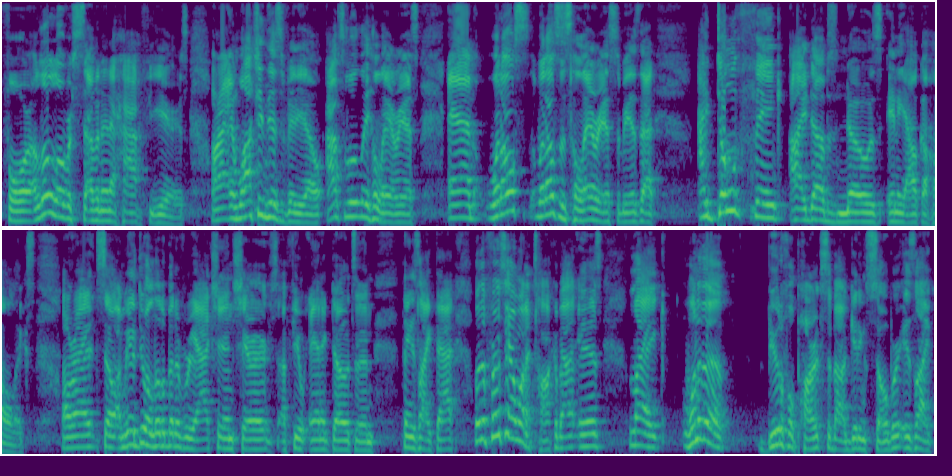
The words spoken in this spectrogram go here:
for a little over seven and a half years. All right, and watching this video, absolutely hilarious. And what else, what else is hilarious to me is that I don't think iDubbbz knows any alcoholics, all right? So I'm gonna do a little bit of reaction, share a few anecdotes and things like that. But the first thing I wanna talk about is like, one of the beautiful parts about getting sober is like,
